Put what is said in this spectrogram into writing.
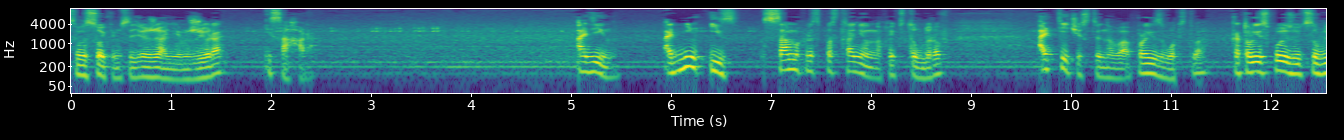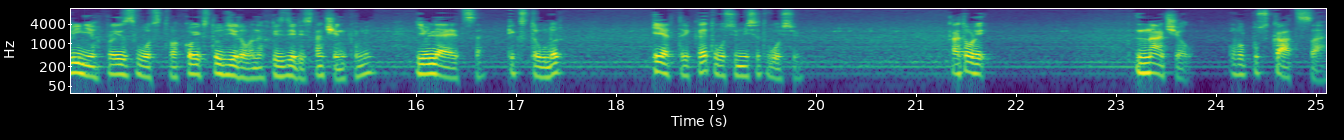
с высоким содержанием жира и сахара. Один. Одним из самых распространенных экструдеров отечественного производства, который используется в линиях производства коэкструдированных изделий с начинками, является экструдер R3CAT 88, который начал выпускаться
